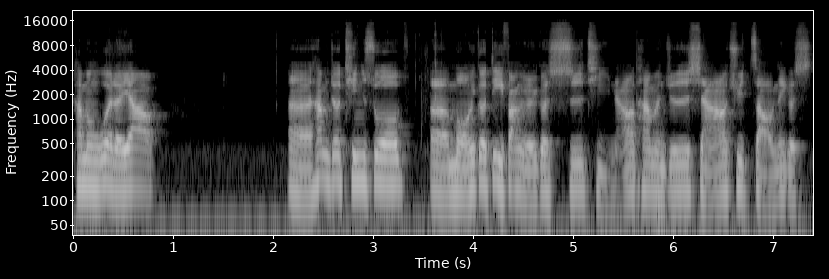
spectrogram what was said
他们为了要，呃，他们就听说呃某一个地方有一个尸体，然后他们就是想要去找那个尸，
